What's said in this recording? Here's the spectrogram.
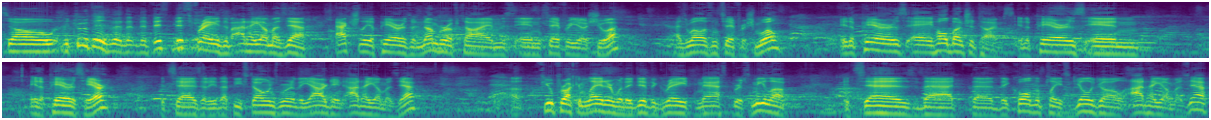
So the truth is that, that this, this phrase of Ad Hayom Hazeh actually appears a number of times in Sefer Yoshua, as well as in Sefer Shmuel. It appears a whole bunch of times. It appears in it appears here. It says that, that these stones were in the Yarden Ad Hayom Hazeh. A few prakim later, when they did the great mass bris milah, it says that uh, they called the place Gilgal Ad Hayom Hazeh.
